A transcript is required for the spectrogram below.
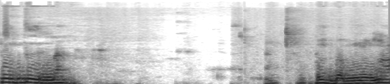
ตื่นตื่นๆนะคือแบบนี้นะ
